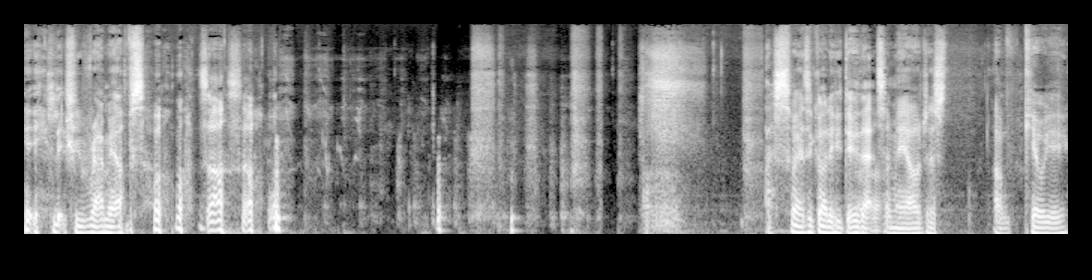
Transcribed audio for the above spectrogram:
you literally ram it up someone's arsehole. I swear to God, if you do that to me, I'll just, I'll kill you.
